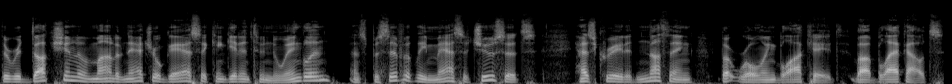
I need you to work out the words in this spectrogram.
the reduction of amount of natural gas that can get into New England and specifically Massachusetts has created nothing but rolling blockades, uh, blackouts.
